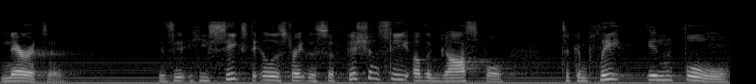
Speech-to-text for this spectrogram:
narrative is that he seeks to illustrate the sufficiency of the gospel to complete in full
